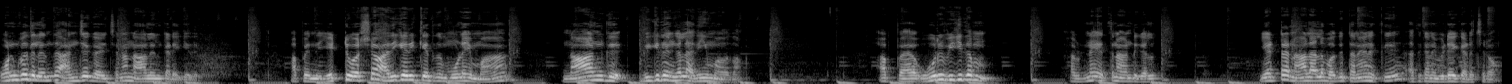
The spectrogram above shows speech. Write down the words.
ஒன்பதுலேருந்து அஞ்சு கழிச்சேன்னா நாலுன்னு கிடைக்குது. அப்போ இந்த எட்டு வருஷம் அதிகரிக்கிறது மூலயமா நான்கு விகிதங்கள் அதிகமாகுதான். அப்போ ஒரு விகிதம் அப்படின்னா எத்தனை ஆண்டுகள்? எட்டை நாலால் வகுத்தனா எனக்கு அதுக்கான விடை கிடச்சிரும்.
